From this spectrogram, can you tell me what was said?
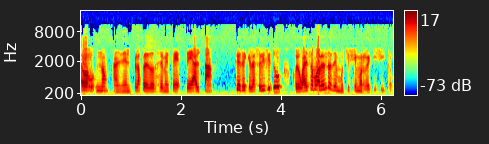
o no, en el plazo de 12 meses de alta desde que la solicitud, con lo cual estamos hablando de muchísimos requisitos.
